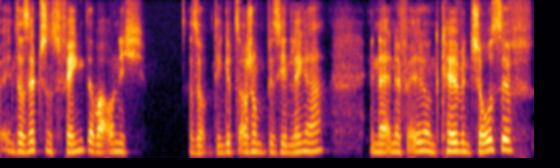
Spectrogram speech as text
Interceptions fängt, aber auch nicht, also den gibt es auch schon ein bisschen länger in der NFL und Calvin Joseph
